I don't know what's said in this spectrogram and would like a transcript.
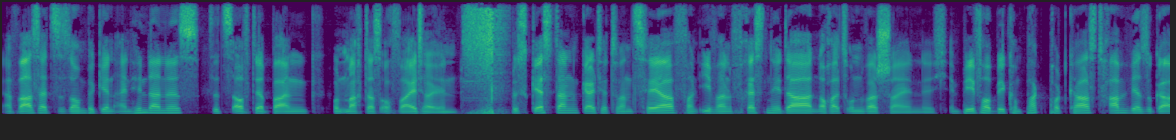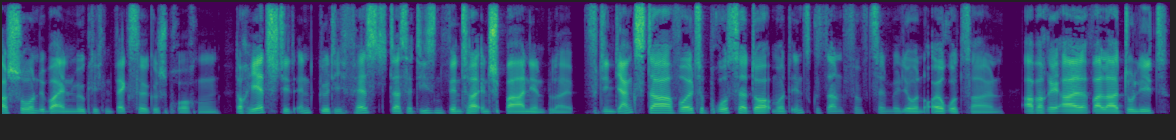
Er war seit Saisonbeginn ein Hindernis, sitzt auf der Bank und macht das auch weiterhin. Bis gestern galt der Transfer von Ivan Fresneda noch als unwahrscheinlich. Im BVB Kompakt Podcast haben wir sogar schon über einen möglichen Wechsel gesprochen. Doch jetzt steht endgültig fest, dass er diesen Winter in Spanien bleibt. Für den Youngstar wollte Borussia Dortmund insgesamt 15 Millionen Euro zahlen aber Real Valladolid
